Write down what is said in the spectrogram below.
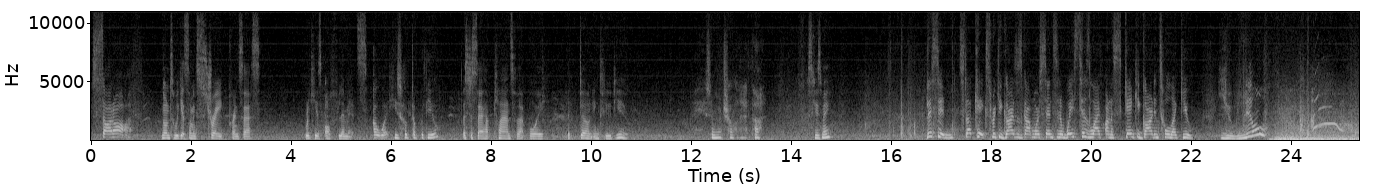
Sawed off. Not until we get something straight, Princess. Ricky is off limits. Oh, what? He's hooked up with you? Let's just say I have plans for that boy that don't include you. He's in more trouble than I thought. Excuse me? Listen, Slutcakes, Ricky Garza's got more sense than to waste his life on a skanky garden tool like you. You little... Ah!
